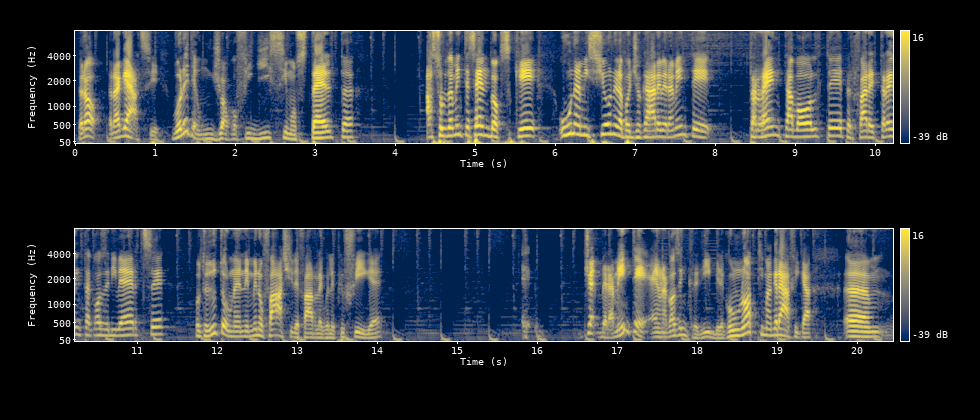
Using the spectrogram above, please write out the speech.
Però, ragazzi, volete un gioco fighissimo stealth? Assolutamente sandbox che una missione la puoi giocare veramente 30 volte per fare 30 cose diverse. Oltretutto non è nemmeno facile farle quelle più fighe. E, cioè, veramente è una cosa incredibile. Con un'ottima grafica. Um,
